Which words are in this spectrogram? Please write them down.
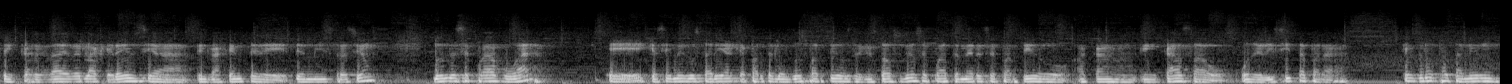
se encargará de ver la gerencia y la gente de, administración, donde se pueda jugar. Eh, que sí me gustaría que aparte de los dos partidos en Estados Unidos se pueda tener ese partido acá en casa o, de visita para que el grupo también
